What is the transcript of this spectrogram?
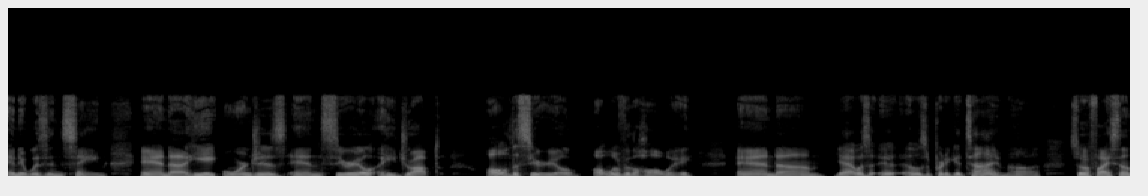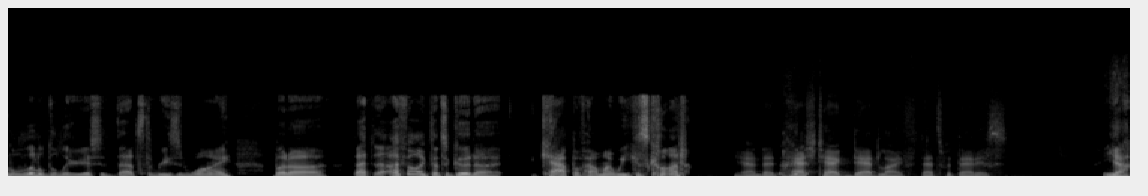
and it was insane. And uh, he ate oranges and cereal. He dropped all the cereal all over the hallway. And um, yeah, it was it, it was a pretty good time. Uh, so if I sound a little delirious, that's the reason why. But uh, that I feel like that's a good uh, cap of how my week has gone. Yeah, and that hashtag dad life. That's what that is. Yeah,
